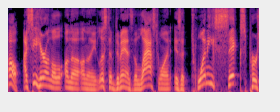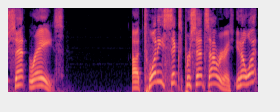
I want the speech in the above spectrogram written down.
Oh, I see here on the on the on the list of demands, the last one is a 26% raise. A 26% salary raise. You know what?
